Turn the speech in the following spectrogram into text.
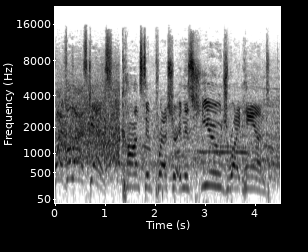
by Velasquez. Constant pressure in this huge right hand.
